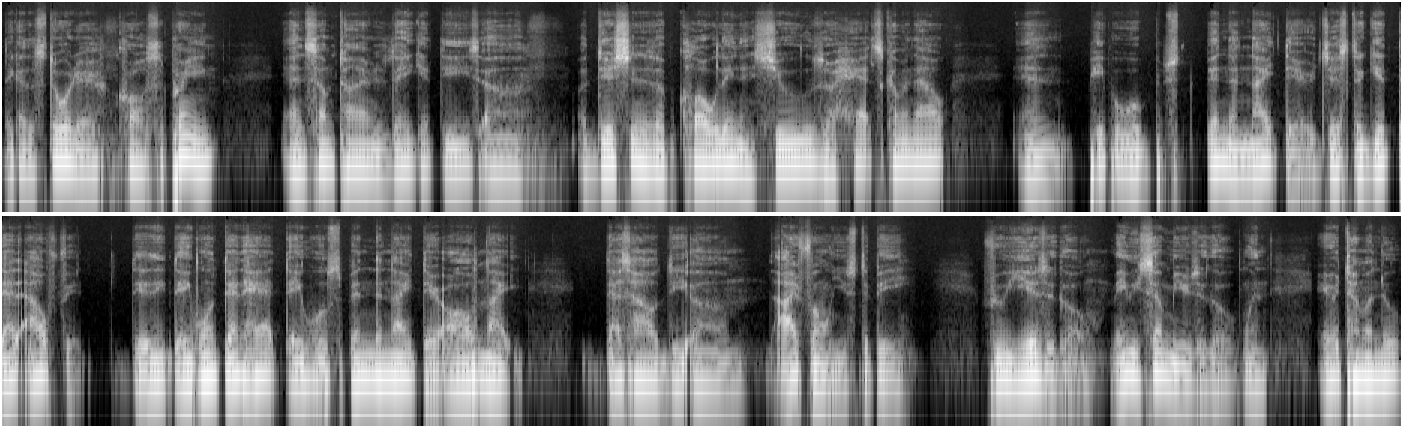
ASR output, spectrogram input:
they got a store there called Supreme, and sometimes they get these uh, additions of clothing and shoes or hats coming out, and people will spend the night there just to get that outfit they they want that hat. They will spend the night there all night. That's how the um iPhone used to be. A few years ago, maybe some years ago, when every time a new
